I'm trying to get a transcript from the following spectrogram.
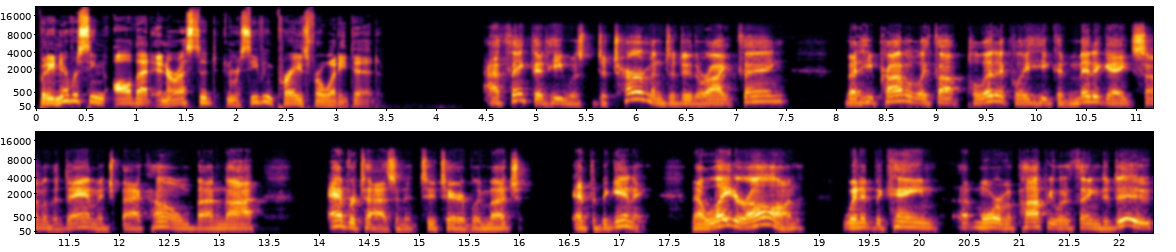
But he never seemed all that interested in receiving praise for what he did. I think that he was determined to do the right thing, but he probably thought politically he could mitigate some of the damage back home by not advertising it too terribly much at the beginning. Now, later on, when it became more of a popular thing to do,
